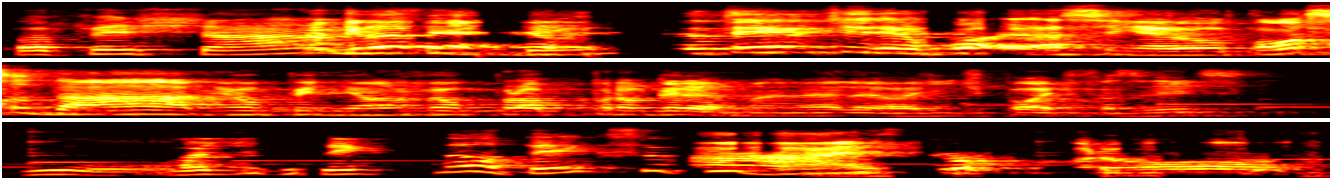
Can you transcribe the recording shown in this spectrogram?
Pra fechar. Programa, eu, eu tenho que. Eu, assim, eu posso dar a minha opinião no meu próprio programa, né, Léo? A gente pode fazer isso? Lógico, tem que. Não, tem que ser. Ah, então pronto.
